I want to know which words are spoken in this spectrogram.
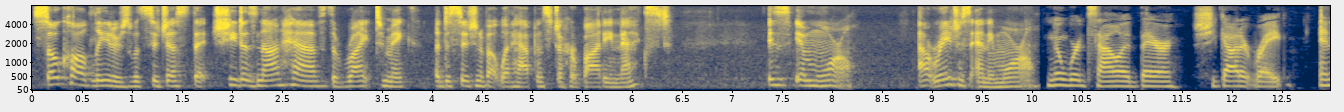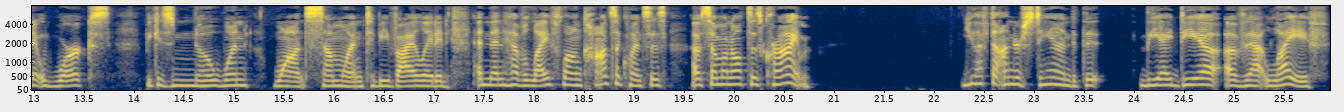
so called leaders would suggest that she does not have the right to make a decision about what happens to her body next is immoral, outrageous and immoral. No word salad there. She got it right. And it works because no one wants someone to be violated and then have lifelong consequences of someone else's crime. You have to understand that the idea of that life,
